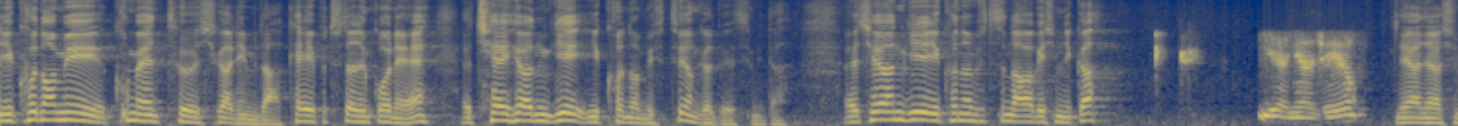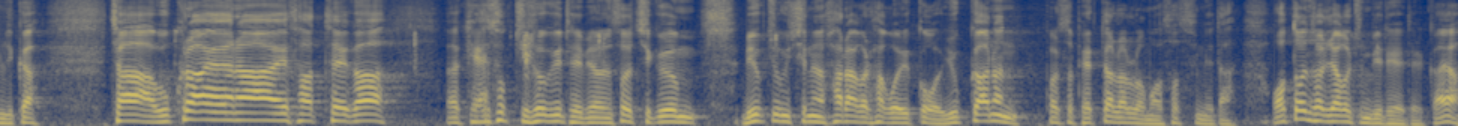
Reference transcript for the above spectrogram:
이코노미 코멘트 시간입니다. 케이프 투자증권의 채현기 이코노미스트 연결되어 있습니다. 채현기 이코노미스트 나와 계십니까? 예, 안녕하세요. 네, 안녕하십니까. 자, 우크라이나의 사태가 계속 지속이 되면서 지금 미국 증시는 하락을 하고 있고 유가는 벌써 100달러를 넘어섰습니다. 어떤 전략을 준비를 해야 될까요?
